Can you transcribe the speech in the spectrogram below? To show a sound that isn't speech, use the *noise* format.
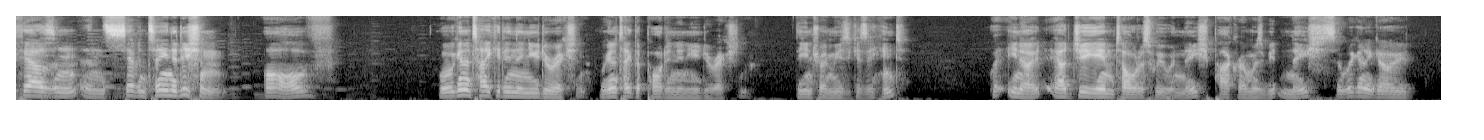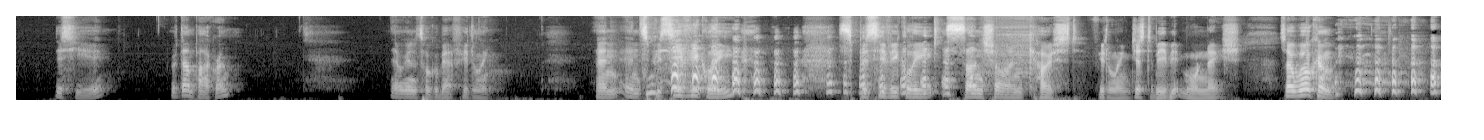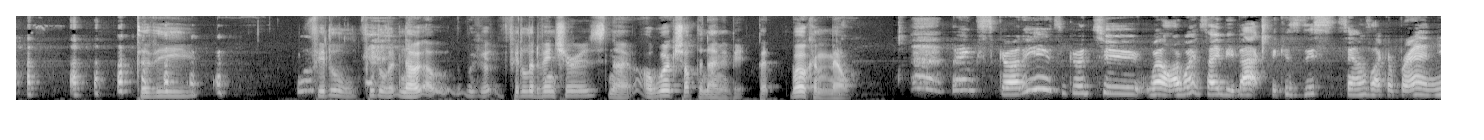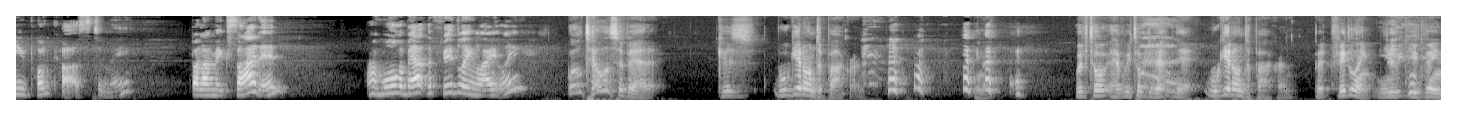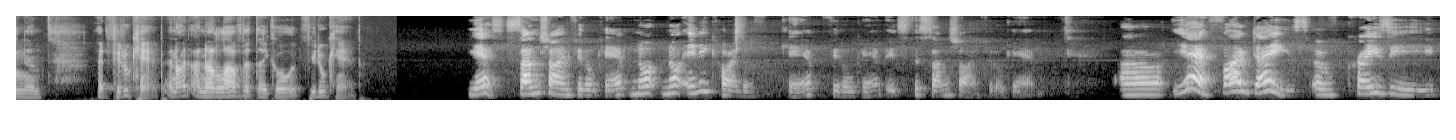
2017 edition of. Well, we're going to take it in a new direction. We're going to take the pod in a new direction. The intro music is a hint. You know, our GM told us we were niche. Parkrun was a bit niche, so we're going to go this year. We've done parkrun. Now we're going to talk about fiddling, and and specifically, *laughs* specifically Sunshine Coast fiddling, just to be a bit more niche. So welcome *laughs* to the fiddle fiddle. No, uh, we got fiddle adventurers. No, I'll workshop the name a bit. But welcome, Mel. Thanks, Scotty. It's good to, well, I won't say be back because this sounds like a brand new podcast to me, but I'm excited. I'm all about the fiddling lately. Well, tell us about it, because we'll get on to parkrun. you know, we've talked. Have we talked about? Yeah, we'll get on to parkrun. But fiddling, you you've been um, at fiddle camp, and I and I love that they call it fiddle camp. Yes, Sunshine Fiddle Camp, not not any kind of camp, fiddle camp. It's the Sunshine Fiddle Camp. Uh, yeah, five days of crazy,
